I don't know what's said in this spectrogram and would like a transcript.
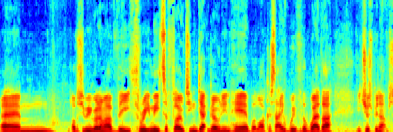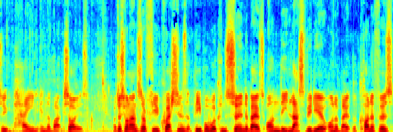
Um, obviously, we're going to have the three metre floating deck going in here, but like I say, with the weather, it's just been absolute pain in the backside. I just want to answer a few questions that people were concerned about on the last video on about the conifers.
